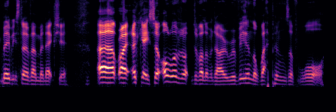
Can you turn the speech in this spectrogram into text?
Maybe it's November next year. Uh, right, okay, so Old World Development Diary revealing the weapons of war.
